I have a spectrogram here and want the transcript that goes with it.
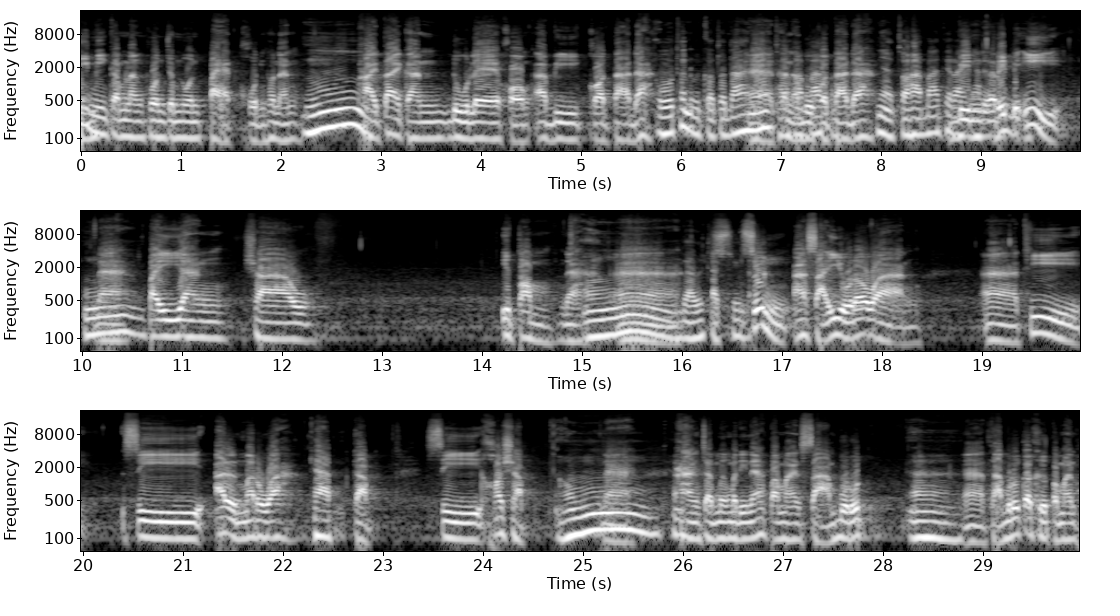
ที่มีกำลังพลจำนวน 8 คนเท่านั้น ภายใต้การดูแลของอาบีกอตาดะห์โอ้ท่านอบูกอตาดานะอ่าท่านอบูกอตาดะห์เนี่ยซอฮาบะที่รายบินงานริบอีนะไปยังชาวอิตอมนะอืมอ่าเรารู้จักชื่อแล้วซึ่งอาศัยอยู่ระหว่างอ่าที่ซีอัลมารวะห์ครับกับซีคอชับอืมนะห่างจากเมืองมะดีนะห์ประมาณ 3 บุรุษ อ่าอ่าสามบุรุษก็คือประมาณ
